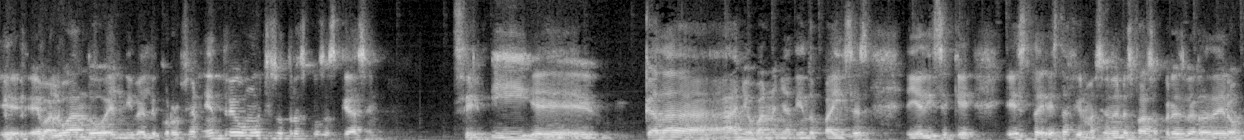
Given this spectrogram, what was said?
eh, evaluando el nivel de corrupción, entre muchas otras cosas que hacen. Sí. Y cada año van añadiendo países. Ella dice que este, esta afirmación no es falso, pero es verdadero.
